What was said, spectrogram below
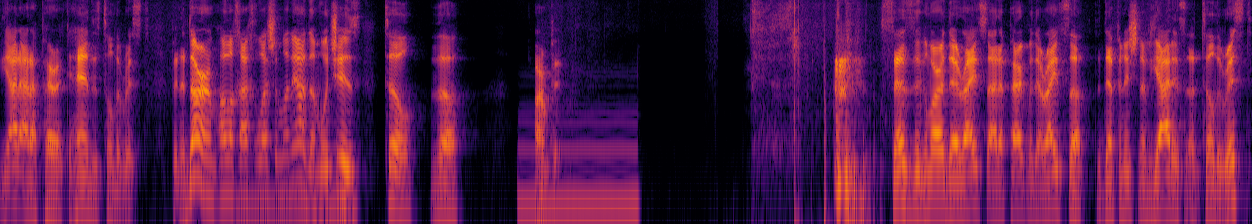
Yad Ara Perik, a hand is till the wrist. Benadarim, Halachach Lashem Laniadam, which is till the armpit. Says the Gemara, Dairaisa, Ara Perik, Dairaisa, the definition of Yad is until the wrist.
